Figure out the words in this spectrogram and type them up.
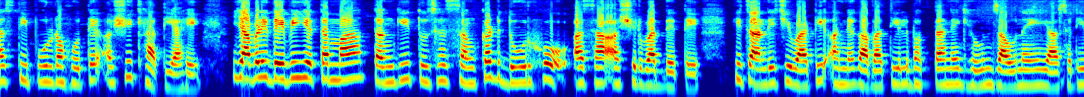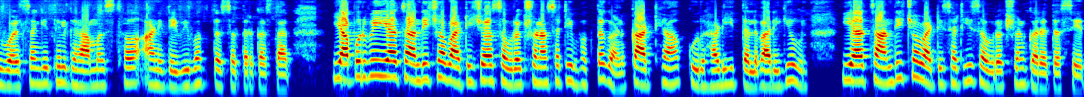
सांगितल्यास ती पूर्ण होते अशी ख्याती आहे. यावेळी देवी येतम्मा तंगी तुझं संकट दूर हो असा आशीर्वाद देते. ही चांदीची वाटी अन्य गावातील भक्ताने घेऊन जाऊ नये यासाठी वळसंग येथील ग्रामस्थ आणि देवी भक्त सतर्क असतात. यापूर्वी या चांदीच्या वाटीच्या संरक्षणासाठी भक्तगण काठ्या कुऱ्हाडी तलवारी घेऊन या चांदीच्या वाटीसाठी संरक्षण करत असेत.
